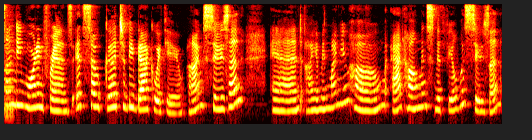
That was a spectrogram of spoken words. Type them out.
Sunday morning, friends. It's so good to be back with you. I'm Susan, and I am in my new home, at home in Smithfield with Susan.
